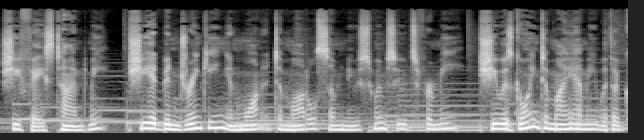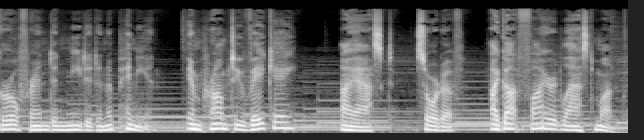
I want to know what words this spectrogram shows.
she FaceTimed me. She had been drinking and wanted to model some new swimsuits for me. She was going to Miami with a girlfriend and needed an opinion. Impromptu vacay? I asked, sort of. I got fired last month.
